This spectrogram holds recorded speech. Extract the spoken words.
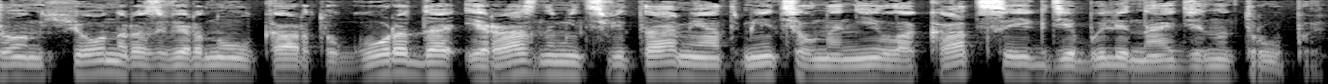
Джон Хён развернул карту города и разными цветами отметил на ней локации, где были найдены трупы.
